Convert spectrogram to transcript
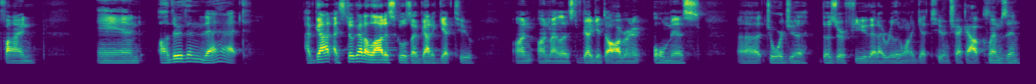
fine. And other than that, I've got I still got a lot of schools I've got to get to on on my list. I've got to get to Auburn, Ole Miss, uh, Georgia. Those are a few that I really want to get to and check out. Clemson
